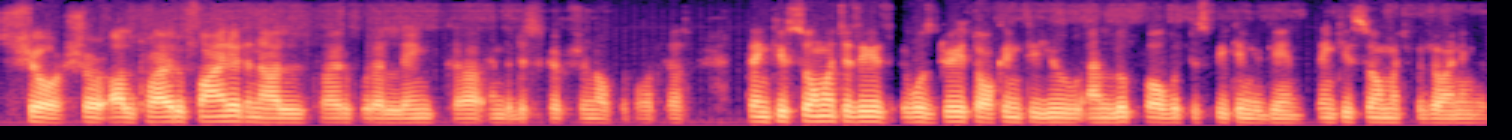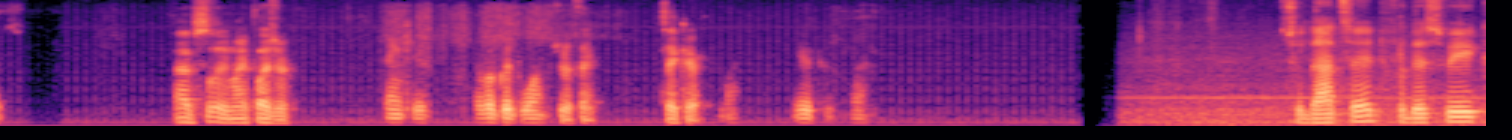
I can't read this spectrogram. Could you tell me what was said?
Sure, sure. I'll try to find it and I'll try to put a link uh, in the description of the podcast. Thank you so much, Aziz. It was great talking to you and look forward to speaking again. Thank you so much for joining us. Absolutely. My pleasure. Thank you. Have a good one. Sure thing. Take care. Bye. You too. Bye. So that's it for this week.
